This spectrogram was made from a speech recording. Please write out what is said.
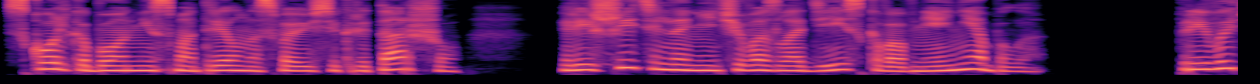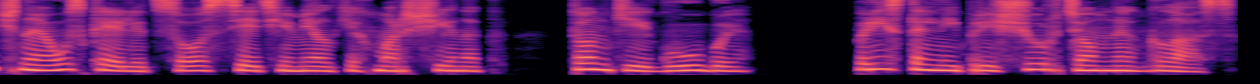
Сколько бы он ни смотрел на свою секретаршу, решительно ничего злодейского в ней не было. Привычное узкое лицо с сетью мелких морщинок, тонкие губы, пристальный прищур темных глаз.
